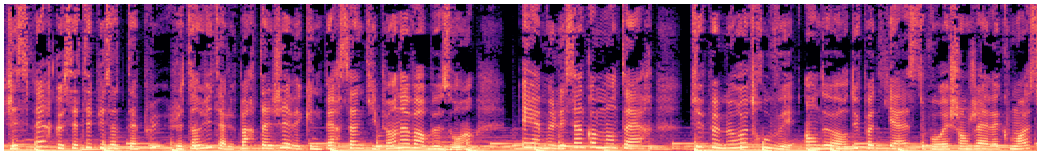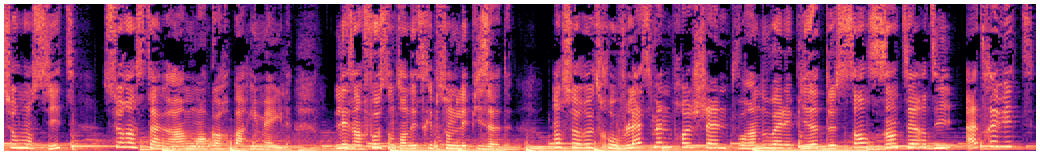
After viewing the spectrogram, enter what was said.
J'espère que cet épisode t'a plu. Je t'invite à le partager avec une personne qui peut en avoir besoin et à me laisser un commentaire. Tu peux me retrouver en dehors du podcast pour échanger avec moi sur mon site, sur Instagram ou encore par email. Les infos sont en description de l'épisode. On se retrouve la semaine prochaine pour un nouvel épisode de Sens Interdit. À très vite!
